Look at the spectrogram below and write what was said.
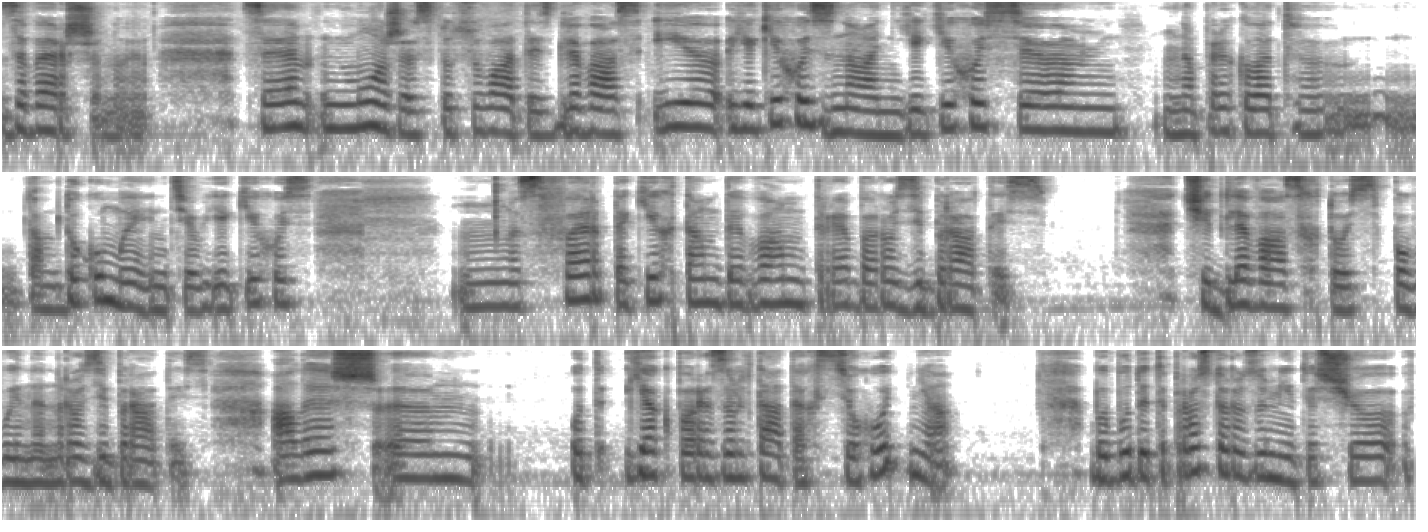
завершеною. Це може стосуватись для вас і якихось знань, якихось, ем, наприклад, там, документів, якихось сфер, таких там, де вам треба розібратись. Чи для вас хтось повинен розібратись. Але ж, ем, от як по результатах дня, ви будете просто розуміти, що е,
